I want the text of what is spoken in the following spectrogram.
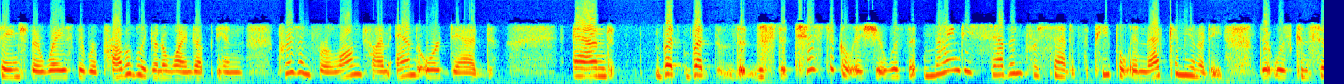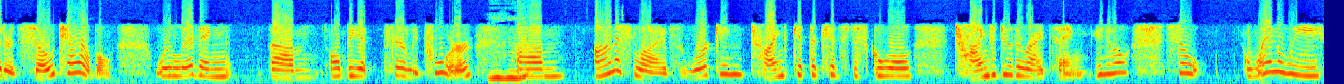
change their ways, they were probably going to wind up in prison for a long time and or dead. And but but the, the statistical issue was that 97% of the people in that community that was considered so terrible were living, um, albeit fairly poor, mm-hmm. um, honest lives, working, trying to get their kids to school, trying to do the right thing. You know, so when we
